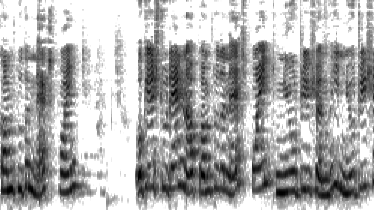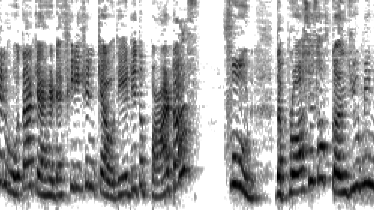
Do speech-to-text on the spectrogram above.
come to the next point okay student now come to the next point nutrition भाई न्यूट्रिशन होता क्या है? डेफिनेशन क्या होती है? It is the part of food the process of consuming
